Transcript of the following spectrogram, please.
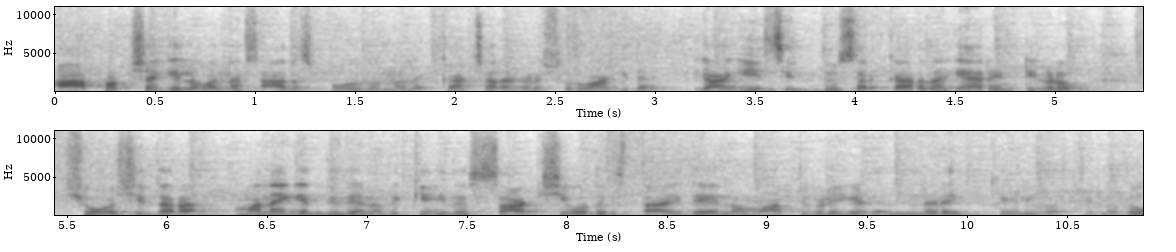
ಆ ಪಕ್ಷ ಗೆಲುವನ್ನು ಸಾಧಿಸ್ಬೋದು ಅನ್ನೋ ಲೆಕ್ಕಾಚಾರಗಳು ಶುರುವಾಗಿದೆ. ಹೀಗಾಗಿ ಸಿದ್ದು ಸರ್ಕಾರದ ಗ್ಯಾರಂಟಿಗಳು ಶೋಷಿತರ ಮನೆ ಗೆದ್ದಿದೆ ಅನ್ನೋದಕ್ಕೆ ಇದು ಸಾಕ್ಷಿ ಒದಗಿಸ್ತಾ ಇದೆ ಅನ್ನೋ ಮಾತುಗಳಿಗೆ ಎಲ್ಲೆಡೆ ಕೇಳಿ ಬರ್ತಿರೋದು.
